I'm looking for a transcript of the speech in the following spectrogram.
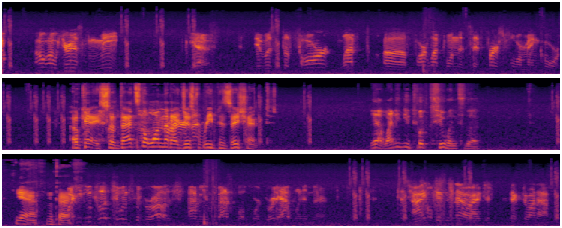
Oh, oh, you're asking me. Yes. It was the far left, uh, far left one that said first floor main corridor. Okay, so that's the one that I just repositioned. Yeah, why did you put two into the... Yeah, okay. Why did you put two into the garage? I mean, the basketball court. You already have one in there. 'Cause you I didn't know. I just picked one up.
